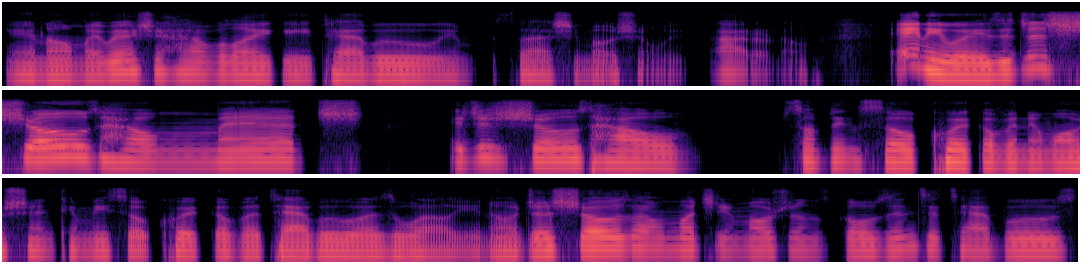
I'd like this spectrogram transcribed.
You know, maybe I should have like a taboo slash emotion week. I don't know. Anyways, it just shows how much. It just shows how something so quick of an emotion can be so quick of a taboo as well. You know, it just shows how much emotions goes into taboos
